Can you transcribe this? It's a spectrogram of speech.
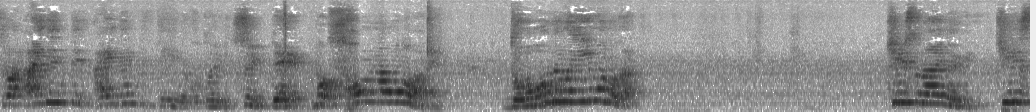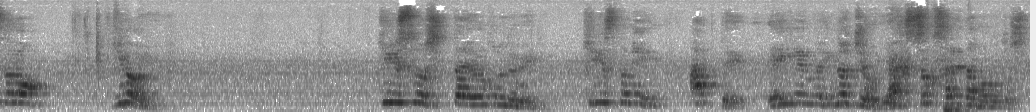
そのアイデンテアイデンティティのことについてもうそんなものはねどうでもいいものだ。キリストの愛の意味キリストの義の意味キリストを知った喜びの上にキリストにあって永遠の命を約束されたものとして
